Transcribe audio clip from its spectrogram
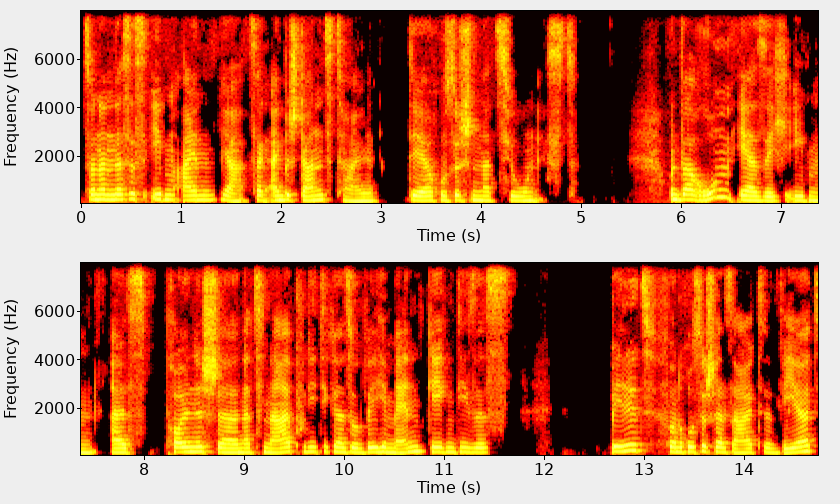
sondern dass es eben ein, ja, ein Bestandteil der russischen Nation ist. Und warum er sich eben als polnischer Nationalpolitiker so vehement gegen dieses Bild von russischer Seite wehrt,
